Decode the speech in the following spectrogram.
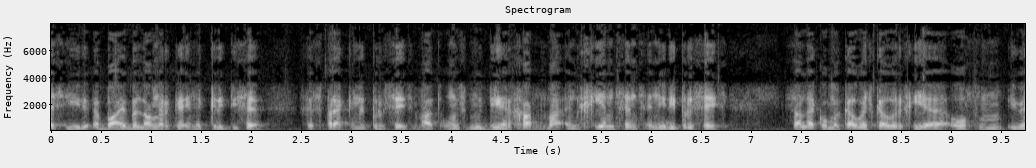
is hier 'n baie belangrike en 'n kritiese gesprek in die proses wat ons moet deurgaan. Maar in geen sins in hierdie proses sal ek hom 'n koue skouer gee of jy weet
